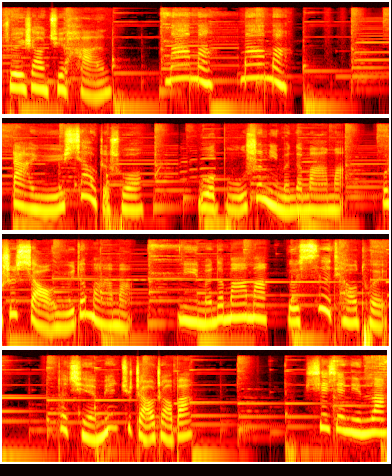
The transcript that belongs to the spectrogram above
追上去喊。妈妈，妈妈！大鱼笑着说：“我不是你们的妈妈，我是小鱼的妈妈。你们的妈妈有四条腿，到前面去找找吧。”谢谢您啦，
